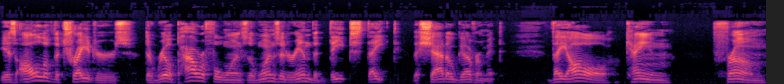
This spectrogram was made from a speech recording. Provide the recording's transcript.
is all of the traitors, the real powerful ones, the ones that are in the deep state, the shadow government, they all came from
